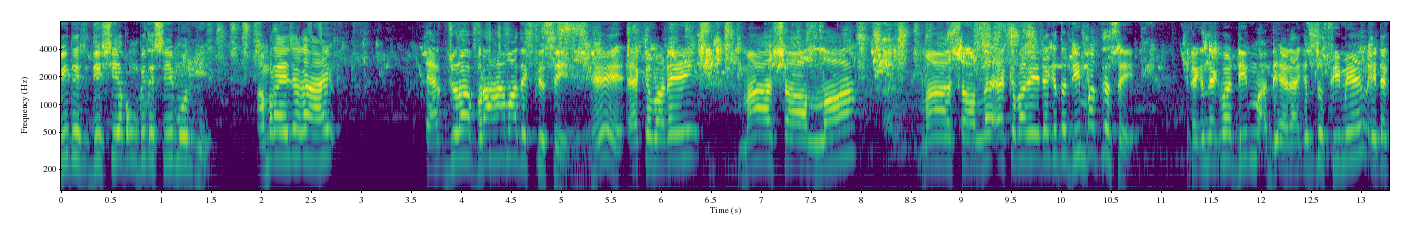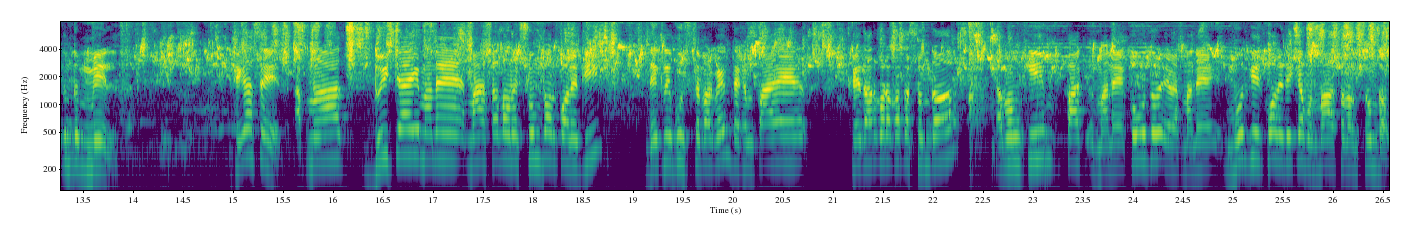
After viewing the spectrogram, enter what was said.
বিদেশি দেশি এবং বিদেশি মুরগি। আমরা এই জায়গায় এক জোড়া ব্রাহামা দেখতেছি। হ্যাঁ একেবারে মাশাল্লাহ মাশাল্লাহ একেবারে এটা কিন্তু ডিম পাততেছে এটা কিন্তু একেবারে ডিম, এটা কিন্তু ফিমেল, এটা কিন্তু মেল। ঠিক আছে? আপনারা দুইটাই মানে মাশাল্লাহ অনেক সুন্দর কোয়ালিটি। দেখলে বুঝতে পারবেন। দেখেন, পায়ে ফেদার করা কত সুন্দর। এবং কি মানে কবুতর মানে মুরগির কোয়ালিটি কেমন? মাশাল্লাহ সুন্দর।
